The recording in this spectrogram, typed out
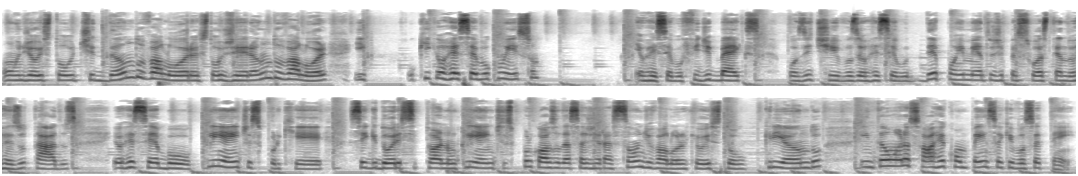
onde eu estou te dando valor, eu estou gerando valor e o que, que eu recebo com isso? Eu recebo feedbacks positivos, eu recebo depoimentos de pessoas tendo resultados, eu recebo clientes porque seguidores se tornam clientes por causa dessa geração de valor que eu estou criando. Então, olha só a recompensa que você tem.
